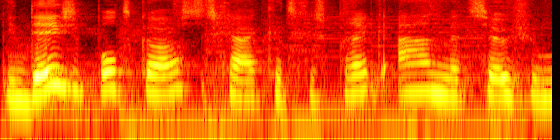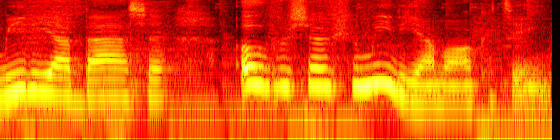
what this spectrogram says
In deze podcast ga ik het gesprek aan met social media bazen over social media marketing.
